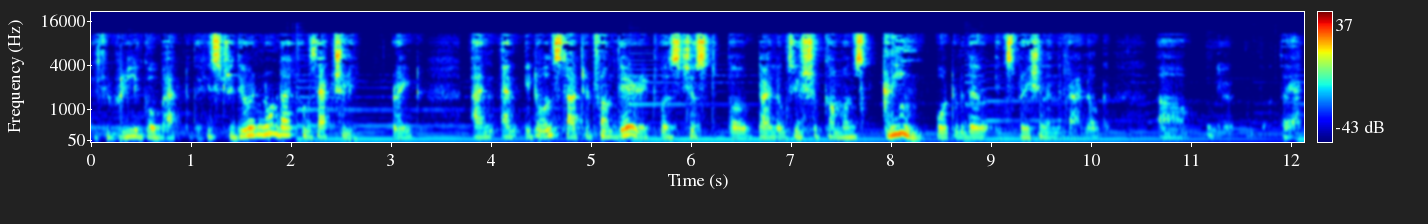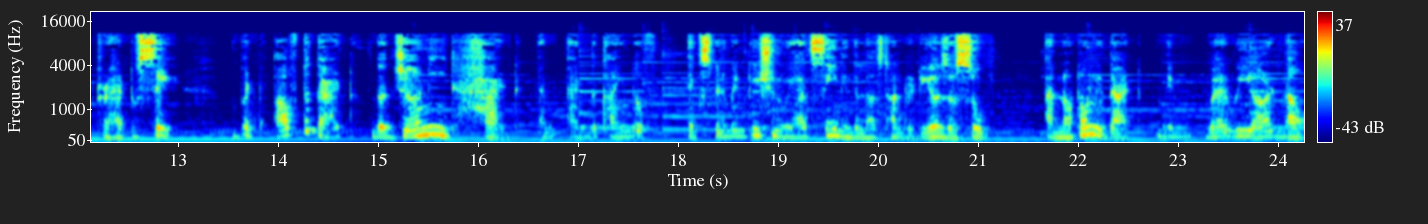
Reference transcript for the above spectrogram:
if you really go back to the history, there were no dialogues actually, right? And and it all started from there. It was just uh, dialogues used to come on screen, whatever the expression and the dialogue uh, the actor had to say. But after that, the journey it had and, and the kind of experimentation we have seen in the last hundred years or so, and not only that, I mean, where we are now,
